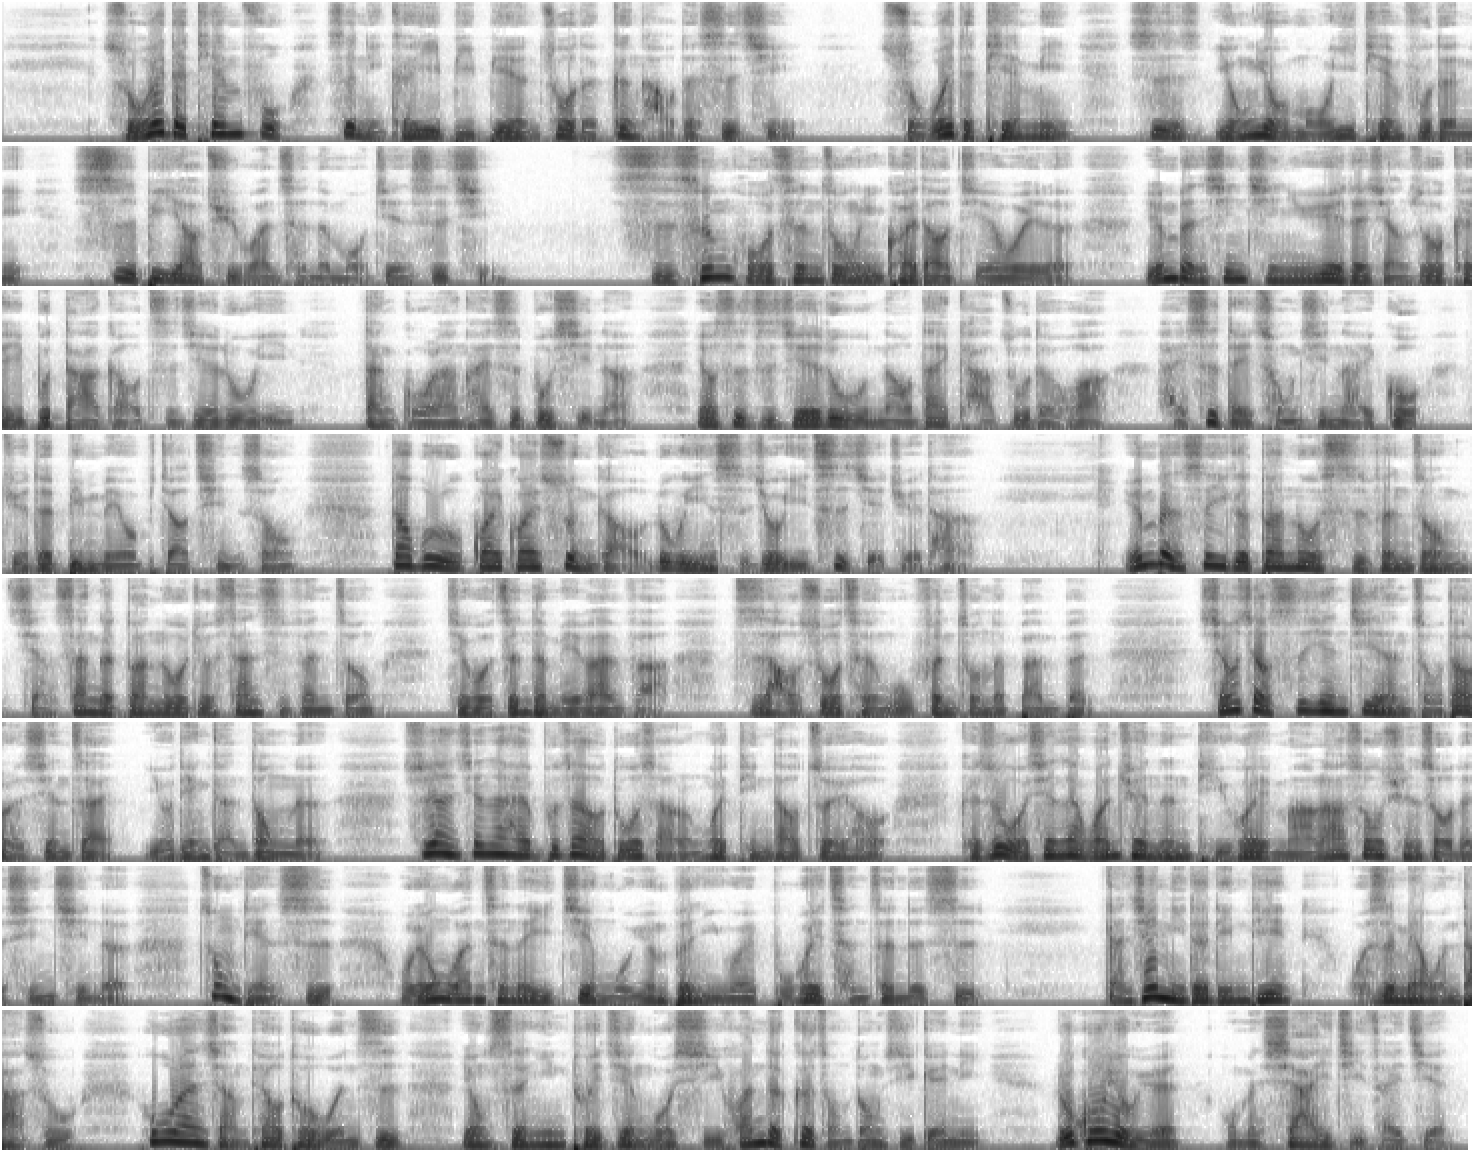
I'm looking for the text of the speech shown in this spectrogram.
所谓的天赋，是你可以比别人做得更好的事情；所谓的天命，是拥有某一天赋的你势必要去完成的某件事情。死撑活撑，终于快到结尾了。原本心情愉悦的想说，可以不打稿直接录音。但果然还是不行啊！要是直接录，脑袋卡住的话，还是得重新来过，觉得并没有比较轻松，倒不如乖乖顺稿，录音时就一次解决它。原本是一个段落十分钟，想三个段落就三十分钟，结果真的没办法，只好说成五分钟的版本。小小试验竟然走到了现在，有点感动呢。虽然现在还不知道有多少人会听到最后，可是我现在完全能体会马拉松选手的心情了。重点是我用完成了一件我原本以为不会成真的事，感谢你的聆听，我是妙文大叔。忽然想跳脱文字，用声音推荐我喜欢的各种东西给你。如果有缘，我们下一集再见。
